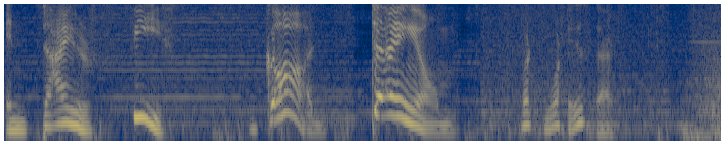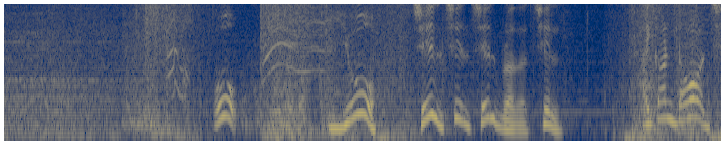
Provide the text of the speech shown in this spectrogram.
entire feast. God damn! But what is that? Oh! Yo! Chill, chill, chill, brother, chill. I can't dodge.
